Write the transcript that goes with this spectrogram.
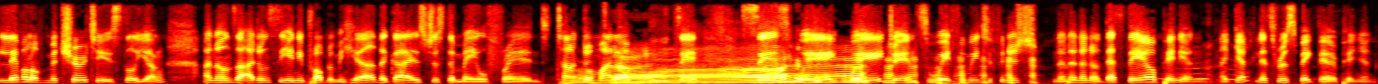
level of maturity is still young. Anonza, I don't see any problem here. The guy is just a male friend. Tanto Marabute says, wait, wait, gents, wait for me to finish. No, no, no, no. That's their opinion. I get it. Let's respect their opinion.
